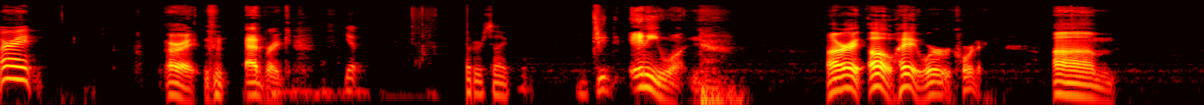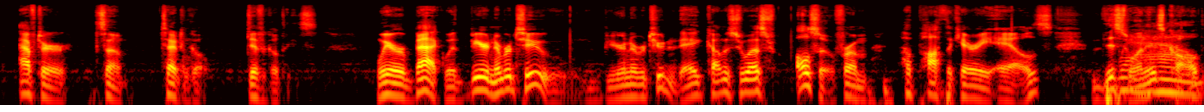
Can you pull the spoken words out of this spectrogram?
All right. All right. Ad break. Yep. Motorcycle. Did anyone? All right. Oh, hey, we're recording. Um after some technical difficulties. We're back with beer number 2. Beer number 2 today comes to us also from Apothecary Ales. This one is called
